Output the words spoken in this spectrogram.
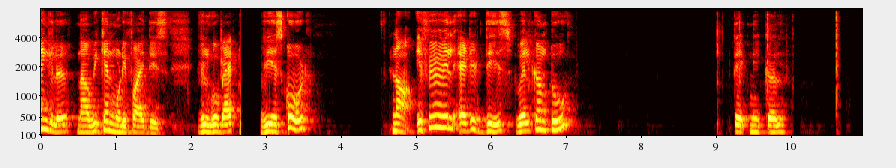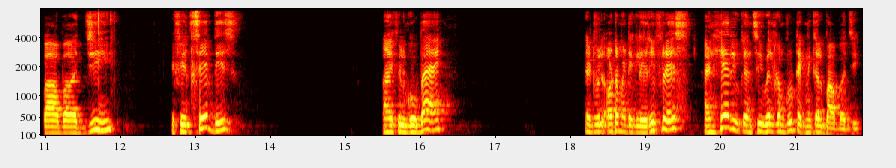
Angular. Now we can modify this. We'll go back to VS Code. Now if we will edit this, welcome to technical Babaji. If we'll save this, now if we'll go back, it will automatically refresh and here you can see welcome to technical Babaji.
